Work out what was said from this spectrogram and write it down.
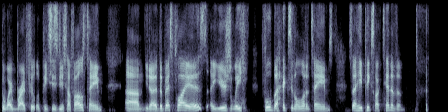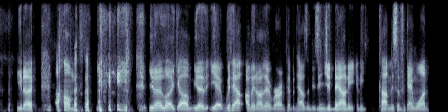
the way Brad Fittler picks his New South Wales team. Um, you know, the best players are usually fullbacks in a lot of teams, so he picks like ten of them. you know, um, you know, like um, you know, yeah. Without, I mean, I know Rowan Papenhuyzen is injured now, and he, and he can't miss it for game one.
